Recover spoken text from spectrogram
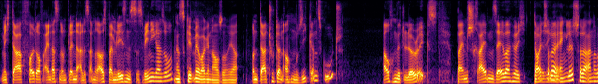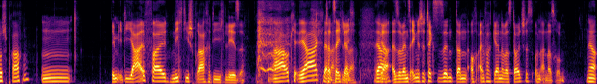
mich da voll drauf einlassen und blende alles andere aus. Beim Lesen ist das weniger so. Das geht mir aber genauso, ja. Und da tut dann auch Musik ganz gut. Auch mit Lyrics. Beim Schreiben selber höre ich. Deutsch oder Englisch oder andere Sprachen? Im Idealfall nicht die Sprache, die ich lese. Ah, okay. Ja, clever. Tatsächlich. Clever. Ja. Ja, also wenn es englische Texte sind, dann auch einfach gerne was Deutsches und andersrum. ja.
